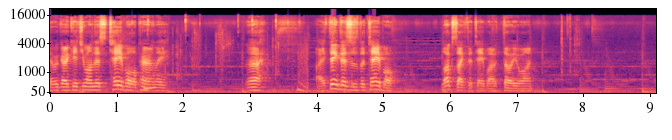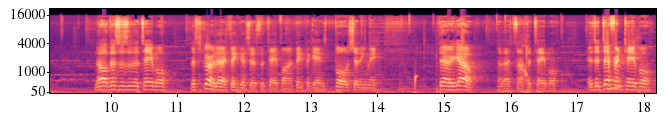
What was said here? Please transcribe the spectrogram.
Then we gotta get you on this table, apparently. Uh, I think this is the table. Looks like the table I would throw you on. No, this isn't the table. Let's screw it, I think this is the table. I think the game's bullshitting me. There we go. No, that's not the table. It's a different table.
